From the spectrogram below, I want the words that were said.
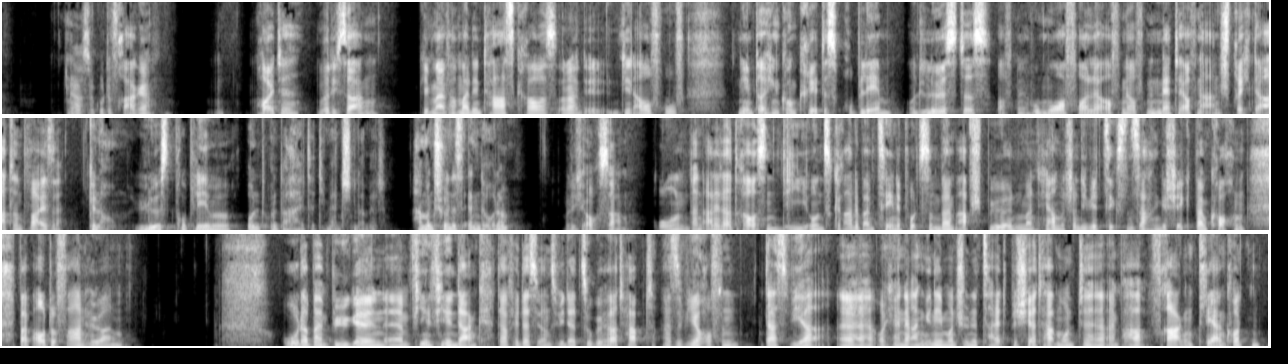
Ja, das ist eine gute Frage heute würde ich sagen, geben wir einfach mal den Task raus oder den Aufruf. Nehmt euch ein konkretes Problem und löst es auf eine humorvolle, auf eine, auf eine nette, auf eine ansprechende Art und Weise. Genau. Löst Probleme und unterhaltet die Menschen damit. Haben wir ein schönes Ende, oder? Würde ich auch sagen. Und dann alle da draußen, die uns gerade beim Zähneputzen, beim Abspülen, manche haben uns schon die witzigsten Sachen geschickt, beim Kochen, beim Autofahren hören oder beim Bügeln. Ähm, vielen, vielen Dank dafür, dass ihr uns wieder zugehört habt. Also wir hoffen, dass wir äh, euch eine angenehme und schöne Zeit beschert haben und äh, ein paar Fragen klären konnten.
